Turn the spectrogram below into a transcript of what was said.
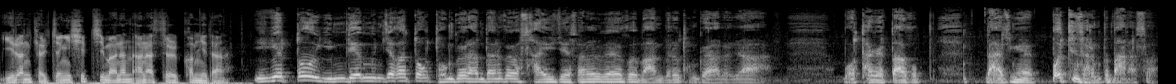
이런 결정이 쉽지만은 않았을 겁니다. 이게 또 임대 문제가 또 동결한다는 거예요. 사유재산을 왜 그 마음대로 동결하느냐. 못하겠다고 나중에 뻗친 사람도 많았어.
